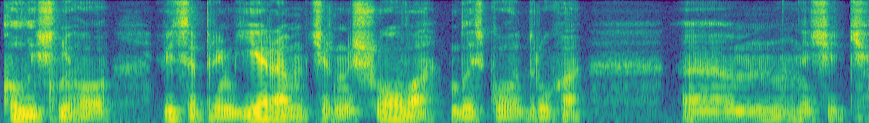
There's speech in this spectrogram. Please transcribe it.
колишнього віце-прем'єра Чернишова, близького друга ем, значить,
